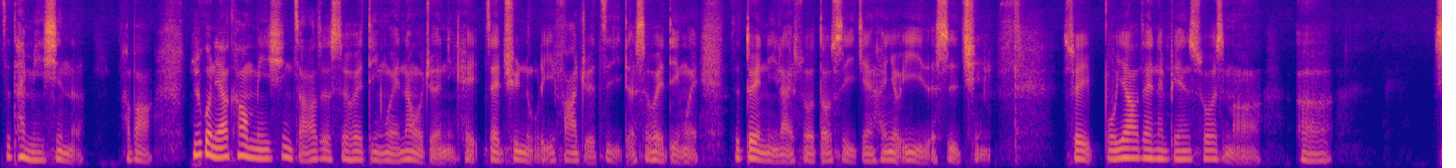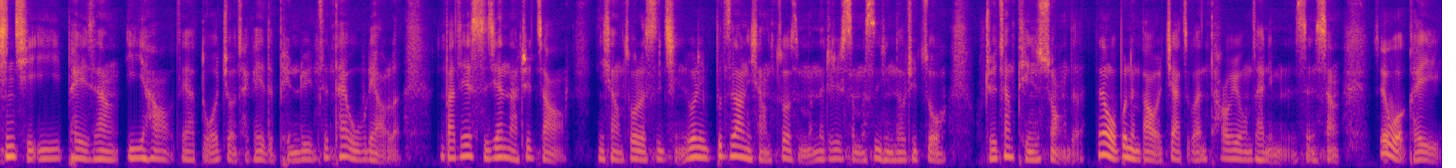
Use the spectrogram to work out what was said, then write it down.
这太迷信了，好不好？如果你要靠迷信找到这个社会定位，那我觉得你可以再去努力发掘自己的社会定位，这对你来说都是一件很有意义的事情。所以不要在那边说什么呃。星期一配上一号，这要多久才可以的频率？这太无聊了。你把这些时间拿去找你想做的事情。如果你不知道你想做什么，那就是什么事情都去做。我觉得这样挺爽的。但是我不能把我的价值观套用在你们的身上，所以我可以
